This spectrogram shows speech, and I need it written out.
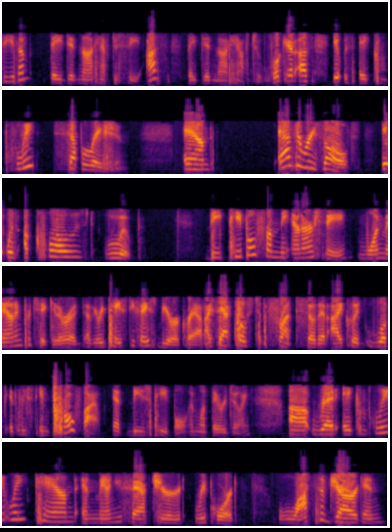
see them. They did not have to see us. They did not have to look at us. It was a complete separation. And as a result, it was a closed loop. The people from the NRC, one man in particular, a, a very pasty-faced bureaucrat, I sat close to the front so that I could look at least in profile at these people and what they were doing, uh, read a completely canned and manufactured report, lots of jargon,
